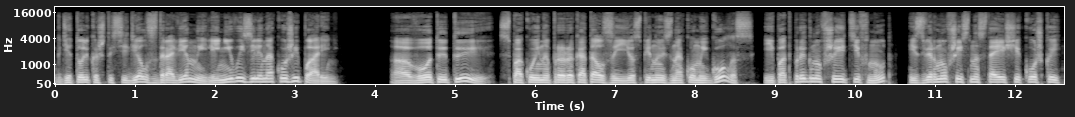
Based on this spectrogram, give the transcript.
где только что сидел здоровенный, ленивый зеленокожий парень. «А вот и ты!» — спокойно пророкотал за ее спиной знакомый голос, и подпрыгнувшая Тифнут, извернувшись настоящей кошкой,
